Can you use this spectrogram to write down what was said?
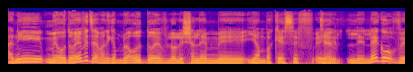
אני מאוד אוהב את זה, אבל אני גם מאוד אוהב לא לשלם ים בכסף כן. ללגו, ו...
